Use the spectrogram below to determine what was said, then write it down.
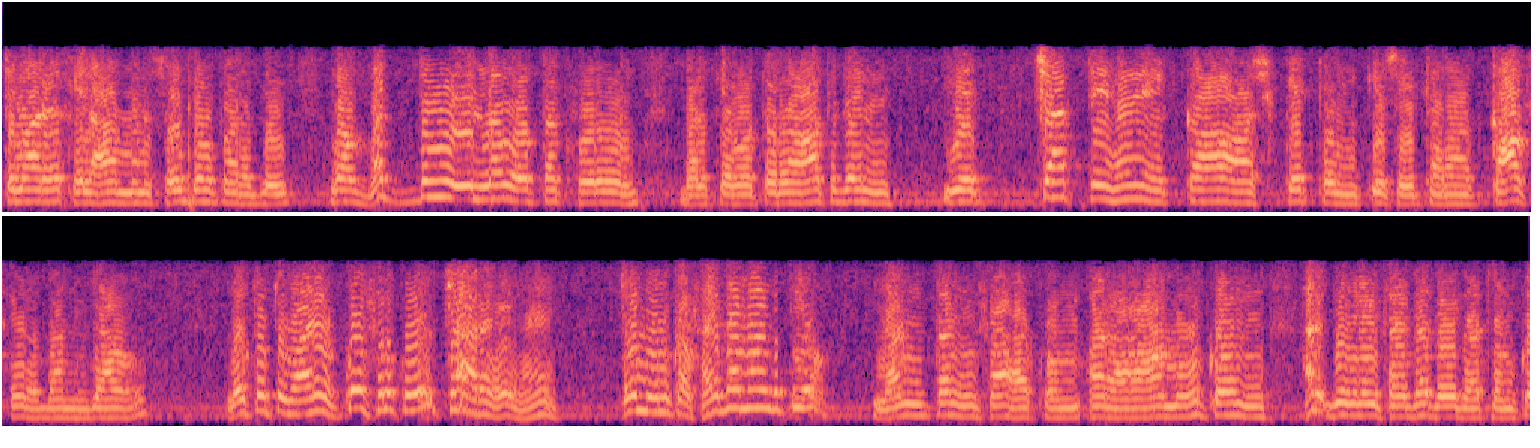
تمہارے خلاف منصوبوں پر بھی۔ وہ ودو لو تک بلکہ وہ تو رات دن یہ چاہتے ہیں کاش کہ تم کسی طرح کافر بن جاؤ۔ وہ تو تمہارے کفر کو چاہ رہے ہیں۔ تم ان کا فائدہ مانگتی ہو۔ لن تنفعکم ارحامکم۔ ہر گزری فائدہ دے گا تم کو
